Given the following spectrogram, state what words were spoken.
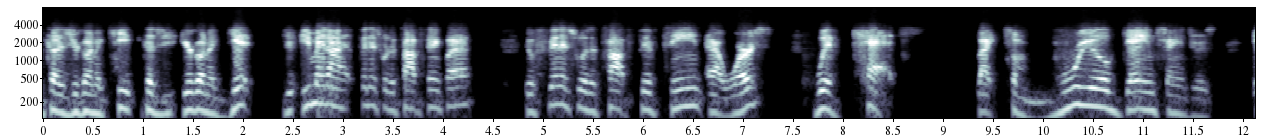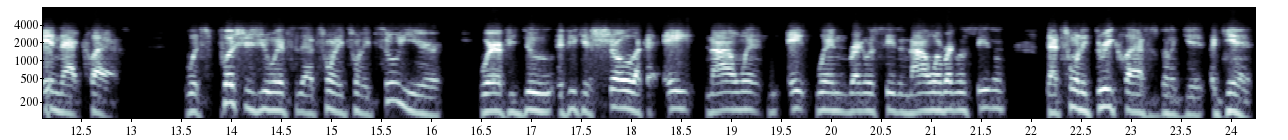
because you're going to keep because you're going to get you, you may not finish with a top 10 class. You'll finish with a top 15 at worst with cats, like some real game changers in that class, which pushes you into that 2022 year where if you do, if you can show like an eight, nine win, eight win regular season, nine win regular season, that 23 class is going to get again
